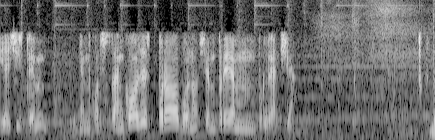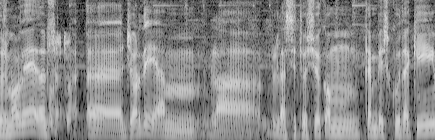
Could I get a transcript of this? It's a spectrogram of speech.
I així estem, anem constatant coses, però, bueno, sempre amb prudència. Doncs molt bé, doncs, eh, Jordi, amb la, la situació com que hem viscut aquí,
